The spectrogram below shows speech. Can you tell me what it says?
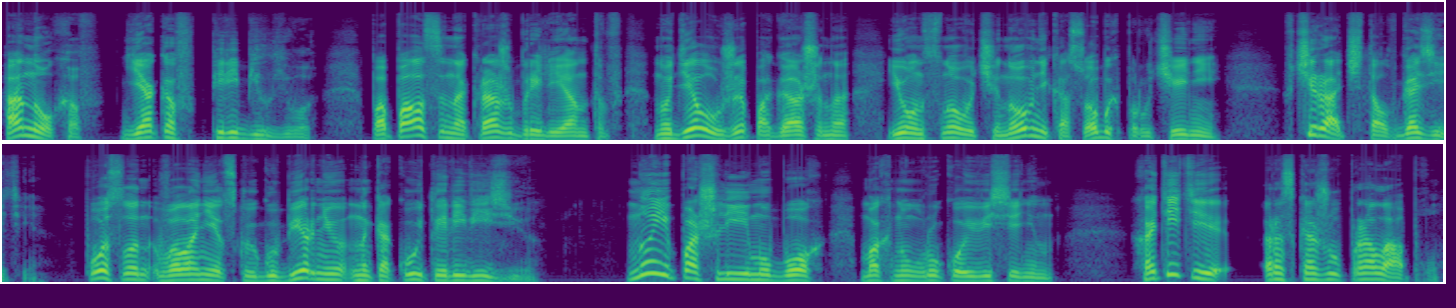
Анохов, Яков перебил его. Попался на кражу бриллиантов, но дело уже погашено, и он снова чиновник особых поручений. Вчера читал в газете послан в Волонецкую губернию на какую-то ревизию. «Ну и пошли ему бог», — махнул рукой Весенин. «Хотите, расскажу про лапу?»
